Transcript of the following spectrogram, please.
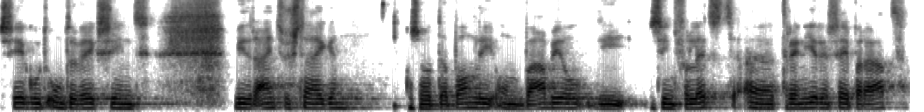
sehr gut unterwegs sind, wieder einzusteigen. Also Dabanli und Babil, die sind verletzt, äh, trainieren separat.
